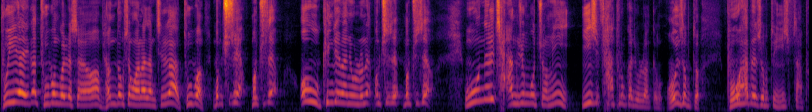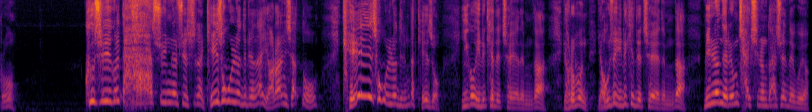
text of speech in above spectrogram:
VI가 두 번 걸렸어요. 변동성 완화 장치가 두 번 멈추세요, 멈추세요. 어우 굉장히 많이 오르네. 멈추세요, 멈추세요. 오늘 장중 고점이 24%까지 올랐다고. 어디서부터? 보합에서부터 24%. 그 수익을 다 수익 낼 수 있으나 계속 올려드리나 11시야 또 계속 올려드립니다 계속 이거 이렇게 대처해야 됩니다 여러분 여기서 이렇게 대처해야 됩니다 밀려 내려오면 차익 실현도 하셔야 되고요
